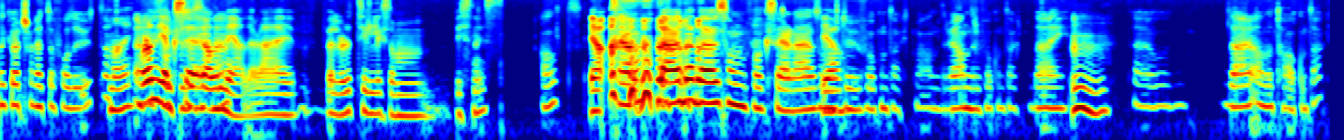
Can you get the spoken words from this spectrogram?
hadde ikke vært så lett å få det ut. Da. Nei. Hvordan hjelper sosiale det. medier deg, Følger du, til liksom business? Alt. Ja. Ja, det er jo det. Det er jo sånn folk ser deg, sånn Ja. du får kontakt med andre, andre får kontakt med deg. Mm. Det er jo der alle tar kontakt.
